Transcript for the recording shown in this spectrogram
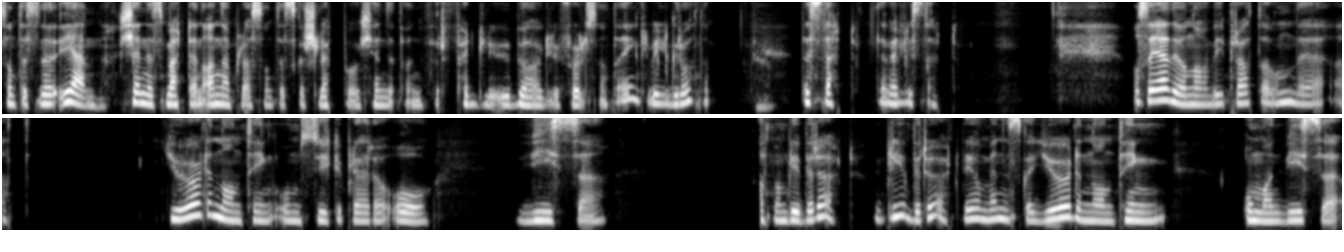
Sånn at jeg igjen kjenner smerte en annen plass, sånn at jeg skal slippe å kjenne på en forferdelig ubehagelig følelse sånn at jeg egentlig vil gråte. Det er sterkt. Det er veldig sterkt. Og så er det jo noe, vi prata om det, at gjør det noen ting om sykepleiere å vise at man blir berørt? Vi blir jo berørt, vi er jo mennesker. Gjør det noen ting om man viser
